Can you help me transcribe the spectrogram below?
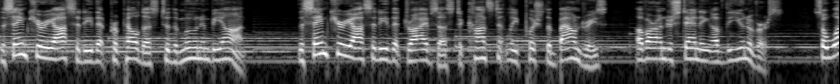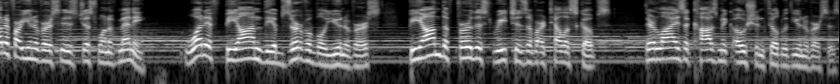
The same curiosity that propelled us to the moon and beyond. The same curiosity that drives us to constantly push the boundaries of our understanding of the universe. So what if our universe is just one of many? What if beyond the observable universe, beyond the furthest reaches of our telescopes, there lies a cosmic ocean filled with universes?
